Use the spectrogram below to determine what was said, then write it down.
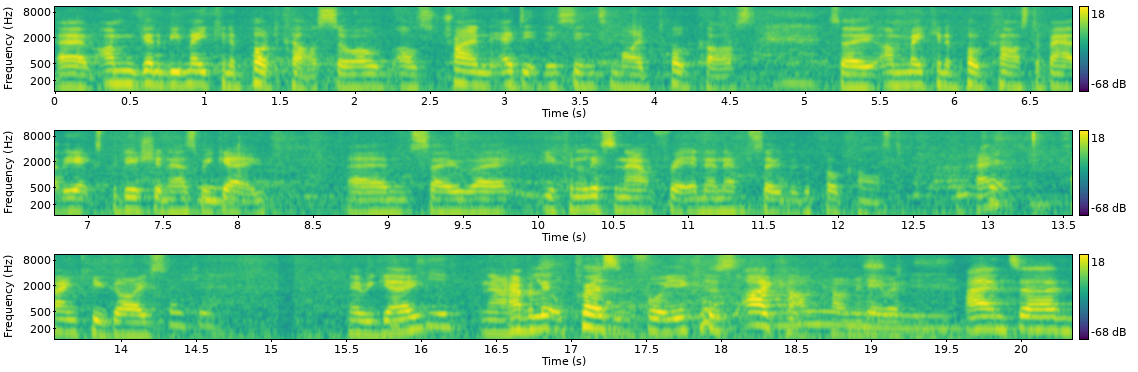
Uh, I'm going to be making a podcast, so I'll, I'll try and edit this into my podcast. So I'm making a podcast about the expedition as we go. Um, so uh, you can listen out for it in an episode of the podcast. Okay? Thank you, guys. Thank you. There we go. Now I have a little present for you because I can't come here. And um,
